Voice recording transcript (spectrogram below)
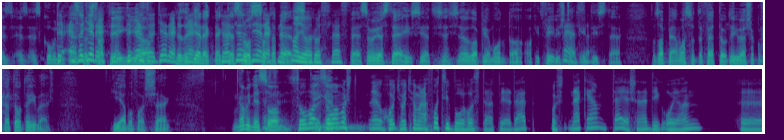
ez, ez de ez kommunikációs a gyereknek, stratégia. de ez a gyereknek, de ez a gyereknek de tesz ez rosszat, hát gyereknek persze. nagyon rossz lesz. Persze, mert ő ezt elhiszi, hát hiszen, az apja mondta, akit félistenként tisztel. Az apjám azt mondta, Fette volt a hibás, akkor Fette volt a hibás. Hiába fasság. Na mindegy, Szóval, szóval... szóval, igen, szóval most, hogy, hogyha már fociból hoztál példát, most nekem teljesen eddig olyan ö,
